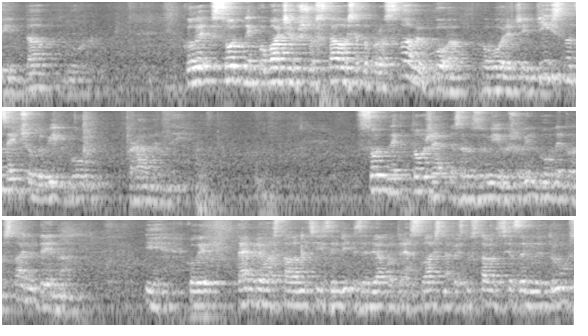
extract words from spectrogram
віддав. Коли сотник побачив, що сталося, то прославив Бога, говорячи, дійсно цей чоловік був праведний. Сотник теж зрозумів, що він був непроста людина. І коли темрява стала на цій землі, і земля потряслась, написано, стався землетрус.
